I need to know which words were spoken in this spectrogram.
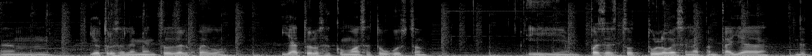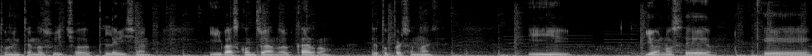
em, y otros elementos del juego y ya tú los acomodas a tu gusto. Y pues esto tú lo ves en la pantalla de tu Nintendo Switch o de televisión y vas controlando el carro de tu personaje. Y yo no sé qué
